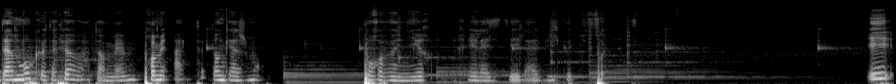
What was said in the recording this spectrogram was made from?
d'amour que tu as fait envers toi-même, premier acte d'engagement pour réaliser la vie que tu souhaites. Et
